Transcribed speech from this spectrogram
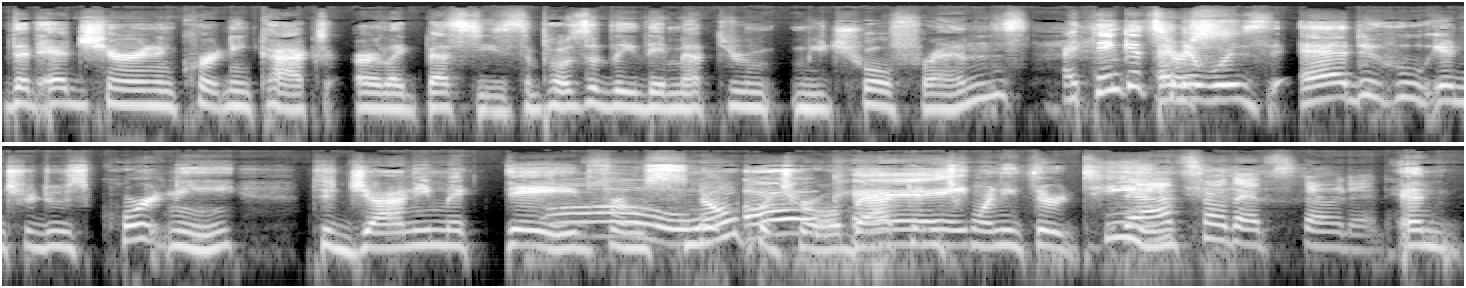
that Ed Sheeran and Courtney Cox are like besties. Supposedly they met through mutual friends. I think it's And her it was Ed who introduced Courtney to Johnny McDaid from Oh, Snow Patrol back in 2013. That's how that started. and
